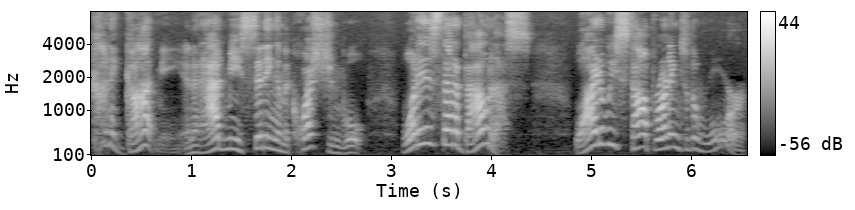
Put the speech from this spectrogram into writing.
kind of got me, and it had me sitting in the question well, what is that about us? Why do we stop running to the roar?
